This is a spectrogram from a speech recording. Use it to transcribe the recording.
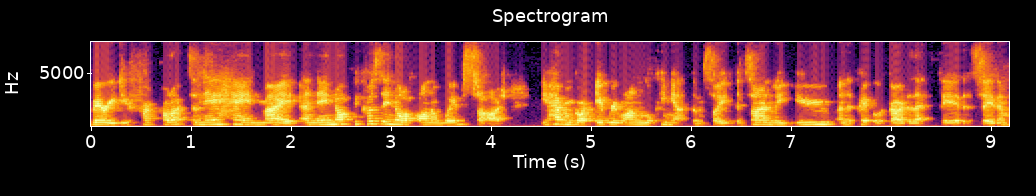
very different products and they're handmade and they're not because they're not on a website you haven't got everyone looking at them. So it's only you and the people that go to that fair that see them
